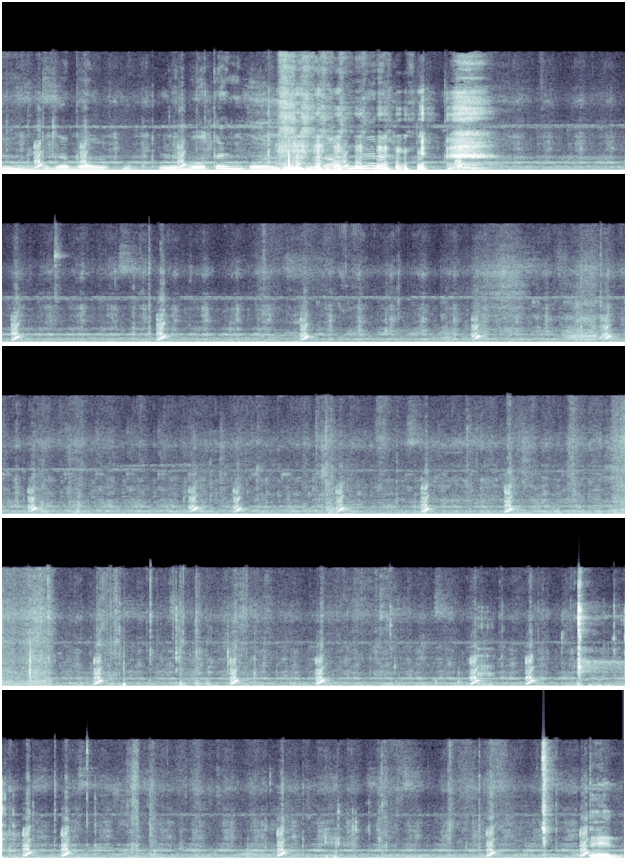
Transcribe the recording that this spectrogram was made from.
Hmm, gabal, libutan ko. Taon na. Ten.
